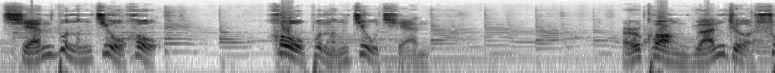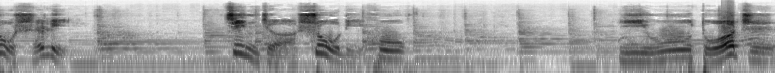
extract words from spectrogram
前不能救后，后不能救前。而况远者数十里，近者数里乎？以吾夺之。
